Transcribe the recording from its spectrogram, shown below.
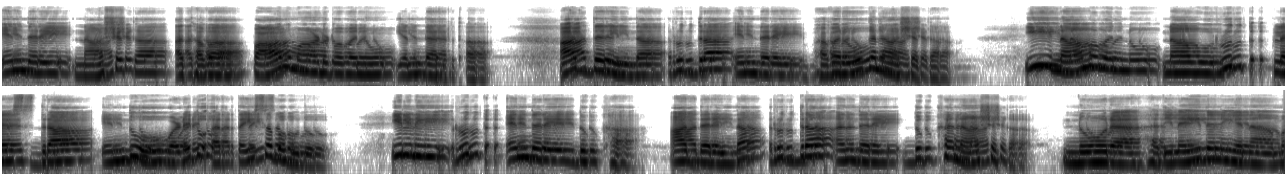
ಎಂದರೆ ನಾಶಕ ಅಥವಾ ಪಾರು ಮಾಡುವವನು ಎಂದರ್ಥ. ಆದ್ದರಿಂದ ರುದ್ರ ಎಂದರೆ ಭವರೋಗನಾಶಕ. ಈ ನಾಮವನ್ನು ನಾವು ರುತ್ ಪ್ಲಸ್ ದ್ರ ಎಂದು ಒಡೆದು ಅರ್ಥೈಸಬಹುದು. ಇಲ್ಲಿ ರುತ್ ಎಂದರೆ ದುಃಖ, ಆದ್ದರಿಂದ ರುದ್ರ ಅಂದರೆ ದುಃಖ ನಾಶಕ ನೂರ ಹದಿನೈದನೆಯ ನಾಮ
